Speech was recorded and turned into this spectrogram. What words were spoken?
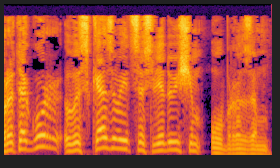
Протагор высказывается следующим образом.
